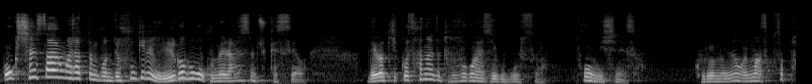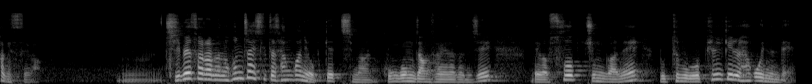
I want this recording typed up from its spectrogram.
꼭 실사용하셨던 분들 후기를 읽어보고 구매를 하셨으면 좋겠어요. 내가 기껏 사는데 도서관에서 이거 못 써요. 소음이 심해서. 그러면 얼마나 섭섭하겠어요. 음, 집에서라면 혼자 있을 때 상관이 없겠지만 공공장소라든지 내가 수업 중간에 노트북으로 필기를 하고 있는데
